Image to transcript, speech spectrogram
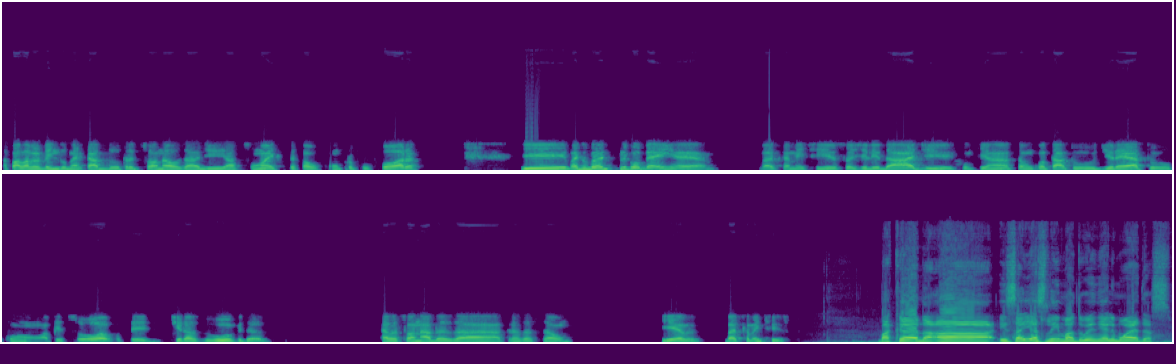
a palavra vem do mercado tradicional já de ações, que o pessoal compra por fora. E, mas o Brand explicou bem, é basicamente isso, agilidade, confiança, um contato direto com a pessoa, você tira as dúvidas relacionadas à transação. E é basicamente isso. Bacana. Uh, Isaías Lima, do NL Moedas.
